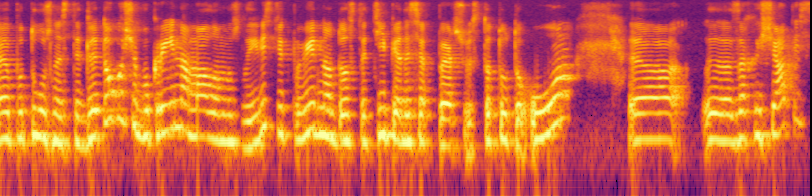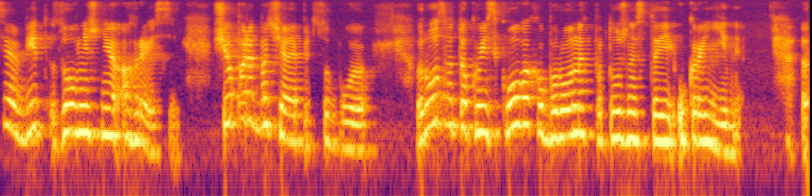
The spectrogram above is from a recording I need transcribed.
е, потужностей для того, щоб Україна мала можливість відповідно до статті 51 статуту ООН е, е, захищатися від зовнішньої агресії. Що передбачає під собою розвиток військових оборонних потужностей України. Е,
